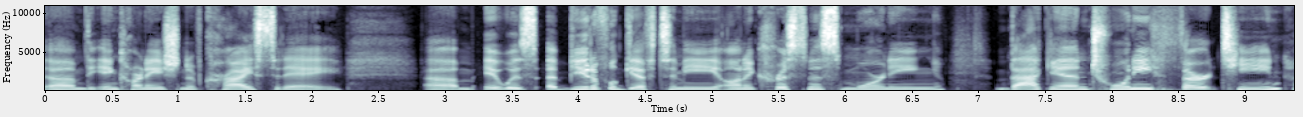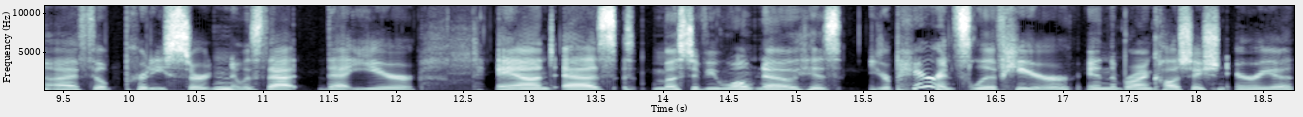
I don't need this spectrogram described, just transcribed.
um, the incarnation of Christ today. Um, it was a beautiful gift to me on a Christmas morning back in 2013. I feel pretty certain it was that that year. And as most of you won't know, his your parents live here in the Bryan College Station area.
